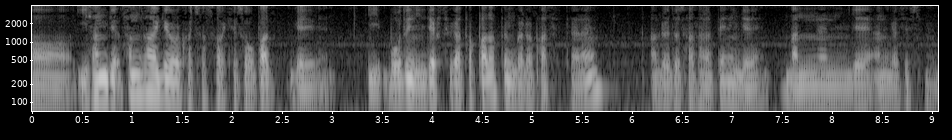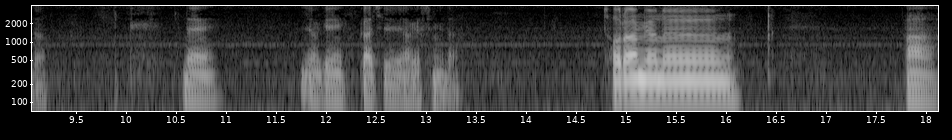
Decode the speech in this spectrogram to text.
어, 2, 3개, 3, 4개월 거쳐서 계속 빠, 이게, 이 모든 인덱스가 더 빠졌던 거를 봤을 때는 아무래도 자산을 빼는 게 맞는 게 아닌가 싶습니다. 네, 여기까지 하겠습니다. 저라면은, 아,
